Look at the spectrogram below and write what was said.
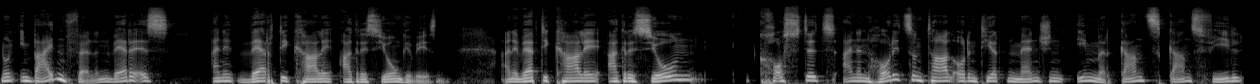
Nun, in beiden Fällen wäre es eine vertikale Aggression gewesen. Eine vertikale Aggression kostet einen horizontal orientierten Menschen immer ganz, ganz viel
